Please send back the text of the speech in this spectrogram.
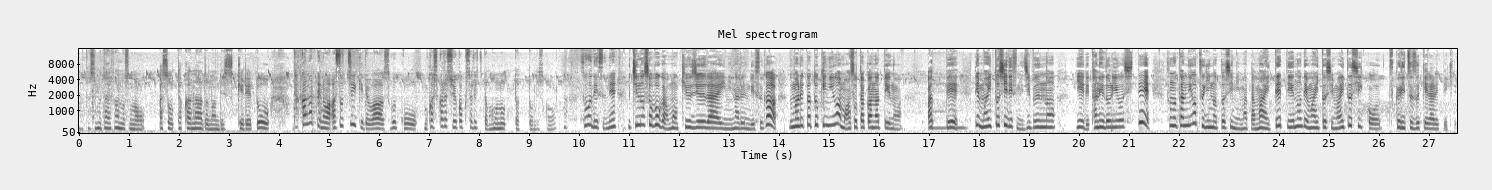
私も大ファンのその阿蘇高菜ーなんですけれど高菜っていうのは阿蘇地域ではすごいこう昔から収穫されてたものだったんですか？そうですね。うちの祖母がもう90代になるんですが生まれた時にはもう阿蘇高菜っていうのはあってで毎年ですね自分の家で種取りをしてその種を次の年にまたまいてっていうので毎年毎年こう作り続けられてきて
